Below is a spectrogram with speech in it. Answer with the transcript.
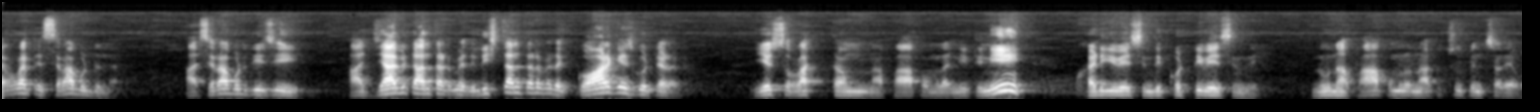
ఎర్రటి సిరాబుడ్డు ఉంది ఆ సిరాబుడ్డు తీసి ఆ జాబితా అంతటి మీద లిస్ట్ అంతటి మీద గోడకేసి కొట్టాడు యేసు రక్తం నా పాపములన్నిటినీ కడిగి వేసింది కొట్టి వేసింది. నువ్వు నా పాపములు నాకు చూపించలేవు.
